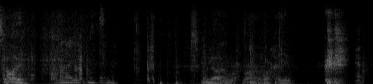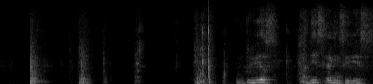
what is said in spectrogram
السلام عليكم وعليكم السلام بسم الله الرحمن الرحيم In previous hadith learning series,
